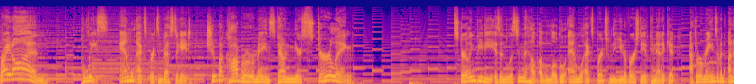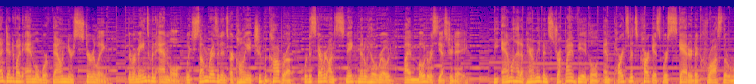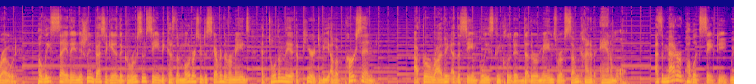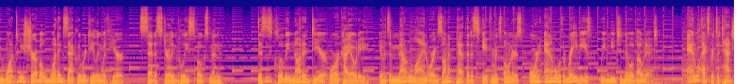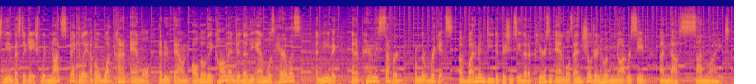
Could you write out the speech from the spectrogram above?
Right on! Police, animal experts investigate chupacabra remains found near Sterling. Sterling PD is enlisting the help of local animal experts from the University of Connecticut after remains of an unidentified animal were found near Sterling. The remains of an animal, which some residents are calling a chupacabra, were discovered on Snake Meadow Hill Road by a motorist yesterday. The animal had apparently been struck by a vehicle and parts of its carcass were scattered across the road. Police say they initially investigated the gruesome scene because the motorist who discovered the remains had told them they appeared to be of a person. After arriving at the scene, police concluded that the remains were of some kind of animal. As a matter of public safety, we want to be sure about what exactly we're dealing with here said a Sterling police spokesman. This is clearly not a deer or a coyote. If it's a mountain lion or exotic pet that escaped from its owners, or an animal with rabies, we need to know about it. Animal experts attached to the investigation would not speculate about what kind of animal had been found, although they commented that the animal was hairless, anemic, and apparently suffered from the rickets, a vitamin D deficiency that appears in animals and children who have not received enough sunlight.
